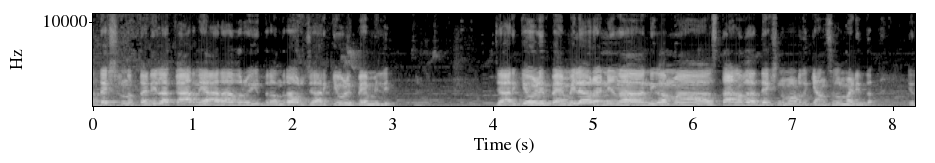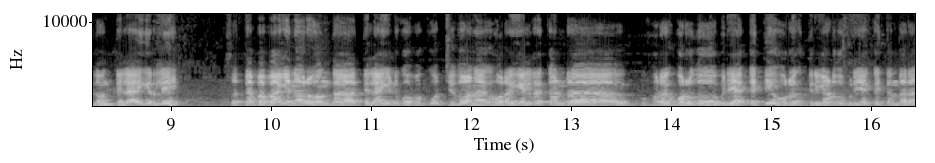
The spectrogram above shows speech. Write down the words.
ಅಧ್ಯಕ್ಷರನ್ನ ತಡಿಲಕ್ಕ ಕಾರಣ ಯಾರಾದರೂ ಇದ್ರಂದ್ರೆ ಅವ್ರು ಜಾರಕಿಹೊಳಿ ಫ್ಯಾಮಿಲಿ ಜಾರಕಿಹೊಳಿ ಫ್ಯಾಮಿಲಿ ಅವರ ನೀನು ನಿಗಮ ಸ್ಥಾನದ ಅಧ್ಯಕ್ಷನ ಮಾಡೋದು ಕ್ಯಾನ್ಸಲ್ ಮಾಡಿದ್ದ. ಇದೊಂದು ತಲೆಯಾಗಿರಲಿ ಸತ್ಯಪ್ಪ ಬಾಗೇನವರು ಒಂದು ತಲೆಯಾಗಿ ಇಟ್ಕೋಬೇಕು. ಚಿದೋನಾಗ ಹೊರಗೆ ಎಲ್ಲರ ಕಂಡ್ರ ಹೊರಗೆ ಬರೋದು ಬಿರಿ ಆಕೈತಿ, ಹೊರಗೆ ತಿರುಗಾಡೋದು ಬಿರಿ ಆಕೈತಿ ಅಂದಾರ.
